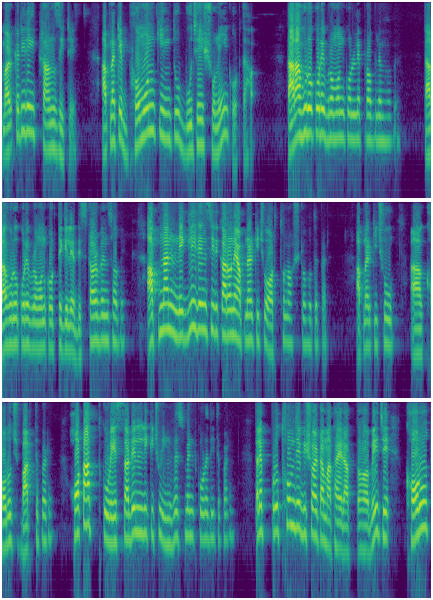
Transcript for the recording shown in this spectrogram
মার্কারির এই ট্রানজিটে আপনাকে ভ্রমণ কিন্তু বুঝে শুনেই করতে হবে। তাড়াহুড়ো করে ভ্রমণ করলে প্রবলেম হবে। তাড়াহুড়ো করে ভ্রমণ করতে গেলে ডিস্টারবেন্স হবে। আপনার নেগলিজেন্সির কারণে আপনার কিছু অর্থ নষ্ট হতে পারে। আপনার কিছু খরচ বাড়তে পারে। হঠাৎ করে সাডেনলি কিছু ইনভেস্টমেন্ট করে দিতে পারেন। তাহলে প্রথম যে বিষয়টা মাথায় রাখতে হবে যে খরচ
